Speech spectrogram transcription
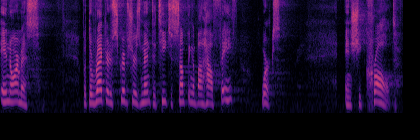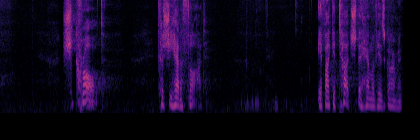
enormous. But the record of Scripture is meant to teach us something about how faith works. And she crawled. She crawled because she had a thought. If I could touch the hem of his garment,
